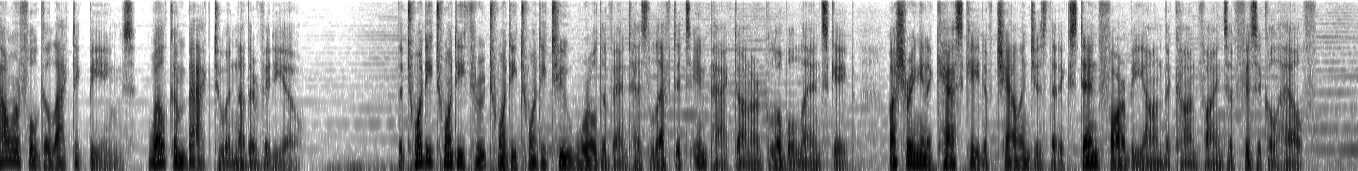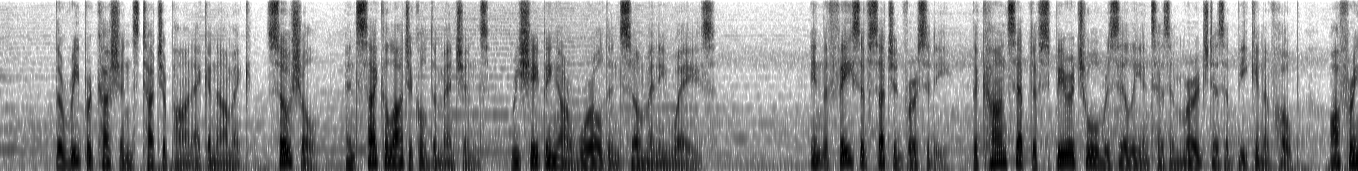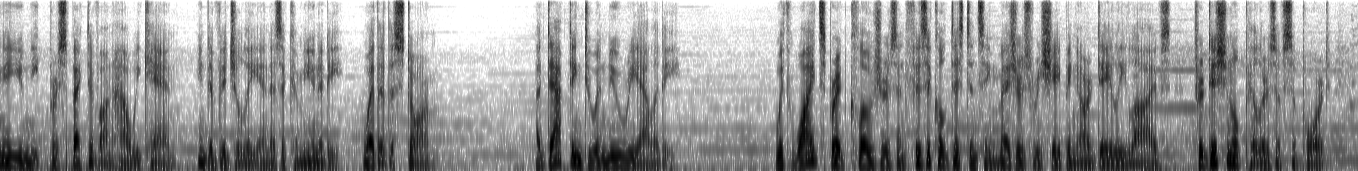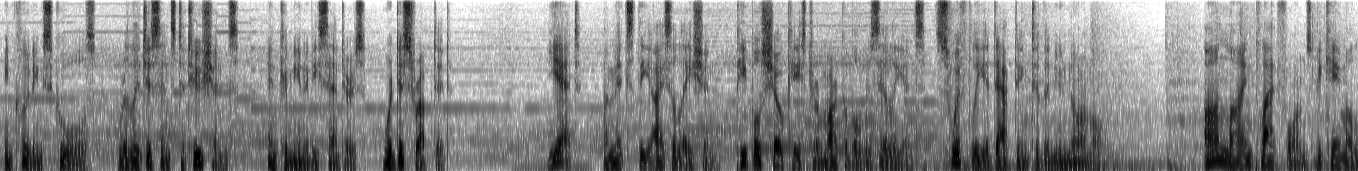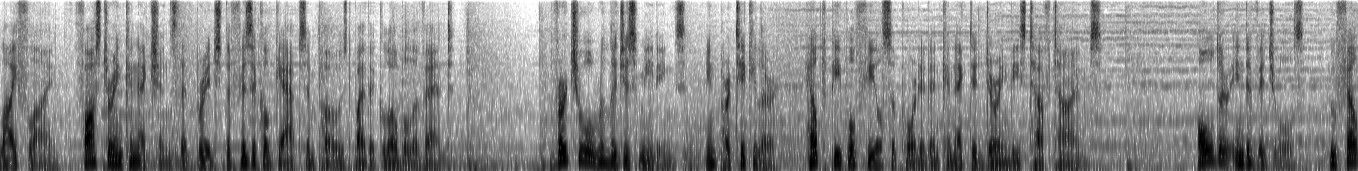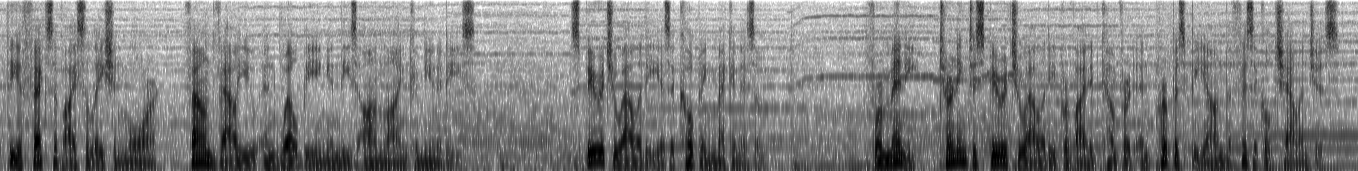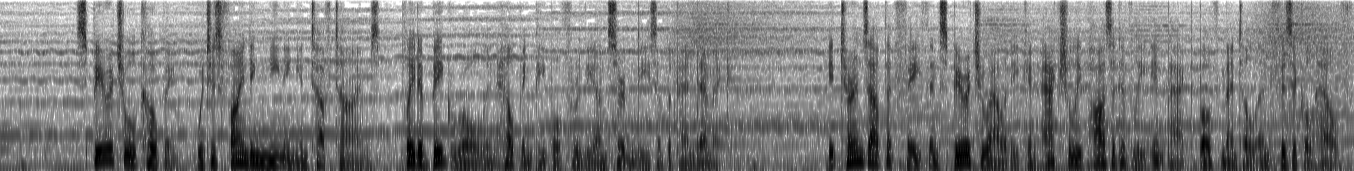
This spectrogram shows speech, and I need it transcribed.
Powerful galactic beings, welcome back to another video. The 2020 through 2022 World event has left its impact on our global landscape, ushering in a cascade of challenges that extend far beyond the confines of physical health. The repercussions touch upon economic, social, and psychological dimensions, reshaping our world in so many ways. In the face of such adversity, the concept of spiritual resilience has emerged as a beacon of hope, offering a unique perspective on how we can, individually and as a community, weather the storm. Adapting to a new reality. With widespread closures and physical distancing measures reshaping our daily lives, traditional pillars of support, including schools, religious institutions, and community centers, were disrupted. Yet, amidst the isolation, people showcased remarkable resilience, swiftly adapting to the new normal. Online platforms became a lifeline, fostering connections that bridged the physical gaps imposed by the global event. Virtual religious meetings, in particular, helped people feel supported and connected during these tough times. Older individuals, who felt the effects of isolation more, found value and well-being in these online communities. Spirituality as a coping mechanism. For many, turning to spirituality provided comfort and purpose beyond the physical challenges. Spiritual coping, which is finding meaning in tough times, played a big role in helping people through the uncertainties of the pandemic. It turns out that faith and spirituality can actually positively impact both mental and physical health.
